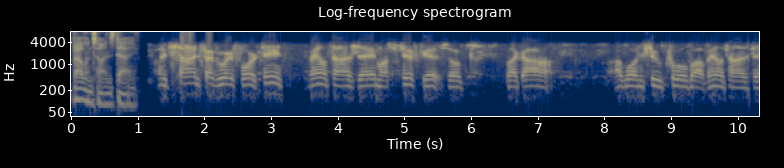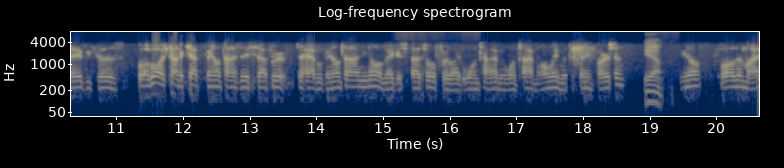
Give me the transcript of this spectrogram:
Valentine's Day. It's signed February 14th, Valentine's Day, my certificate. So, like, I, I wasn't too cool about Valentine's Day because, well, I've always kind of kept Valentine's Day separate to have a Valentine, you know, and make it special for like one time and one time only with the same person, Yeah. you know. Well, then my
